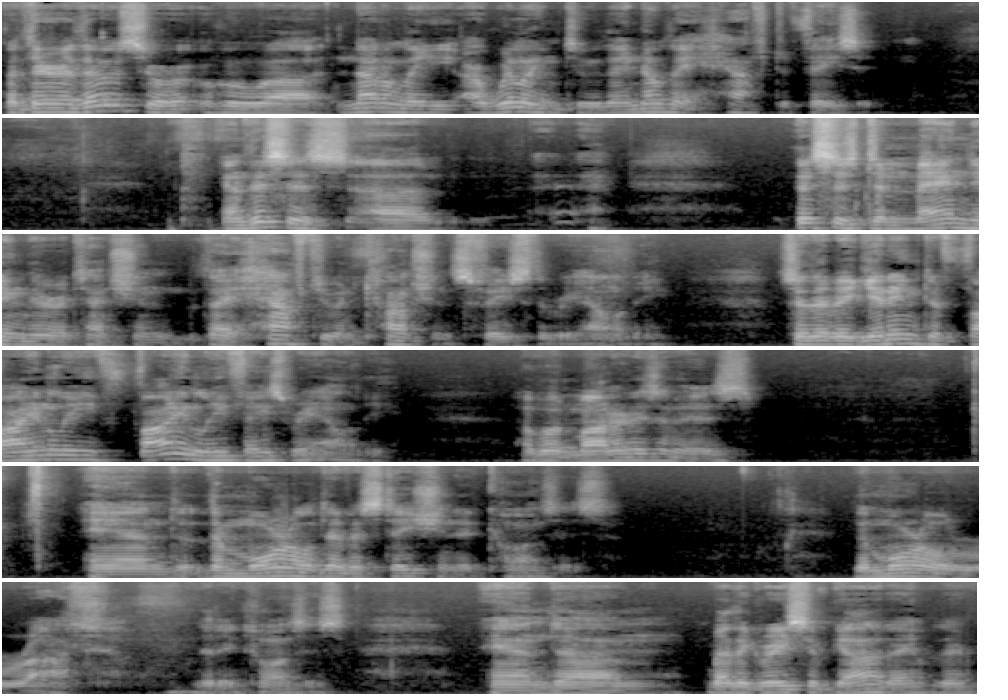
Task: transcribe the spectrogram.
But there are those who, are, who uh, not only are willing to, they know they have to face it. And this is uh, this is demanding their attention. They have to, in conscience, face the reality. So they're beginning to finally, finally face reality what modernism is and the moral devastation it causes, the moral rot that it causes. And um, by the grace of God, I hope they're,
